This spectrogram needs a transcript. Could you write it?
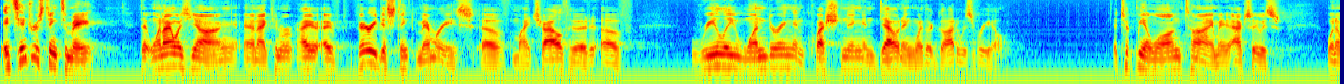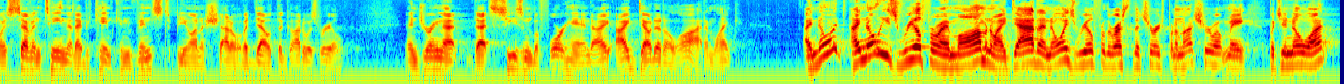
It's interesting to me that when I was young, and I can I, have very distinct memories of my childhood of really wondering and questioning and doubting whether God was real. It took me a long time. It actually was when I was 17 that I became convinced beyond a shadow of a doubt that God was real. And during that, that season beforehand, I, I doubted a lot. I'm like, I know, it, I know he's real for my mom and my dad. I know he's real for the rest of the church, but I'm not sure about me. But you know what?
